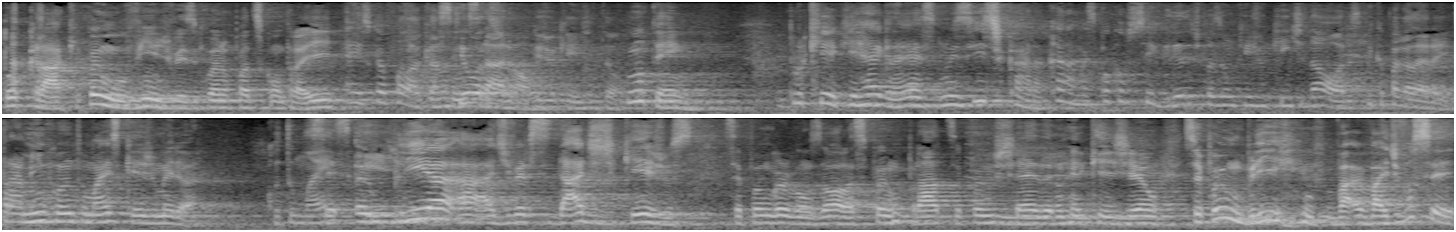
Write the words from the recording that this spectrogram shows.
Tô craque. Põe um ovinho de vez em quando pra descontrair. É isso que eu ia falar, cara. Não tem horário pro queijo quente, então. Não tem. Por quê? Que regra é essa? Não existe, cara. Cara, mas qual que é o segredo de fazer um queijo quente da hora? Explica pra galera aí. Pra mim, quanto mais queijo, melhor. Quanto mais Você queijo... amplia a, a diversidade de queijos. Você põe um gorgonzola, você põe um prato, você põe um cheddar, um requeijão, você põe um brie, vai, vai de você.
